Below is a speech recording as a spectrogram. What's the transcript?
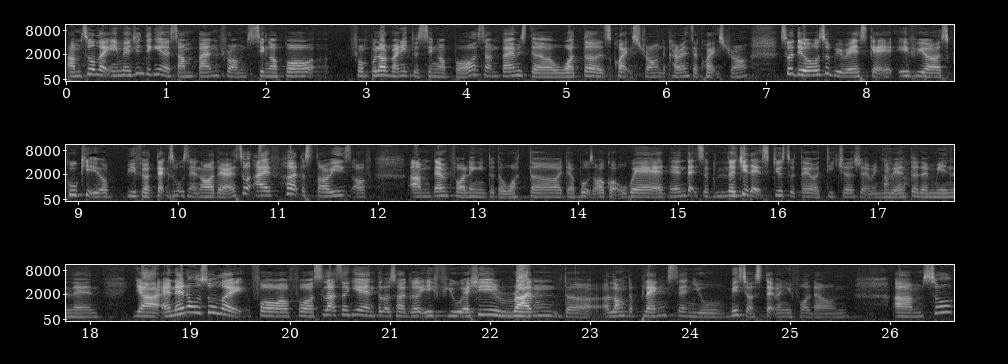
Um, so like imagine taking a sampan from Singapore from Pulau Brani to Singapore, sometimes the water is quite strong, the currents are quite strong. So they will also be very scared if you're a school kid with your textbooks and all that. So I've heard the stories of um, them falling into the water, their books all got wet, and then that's a legit excuse to tell your teachers that when you enter the mainland. Yeah, and then also like for, for Selat Sengkeh and Telok Saga, if you actually run the along the planks, then you miss your step and you fall down. Um, so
